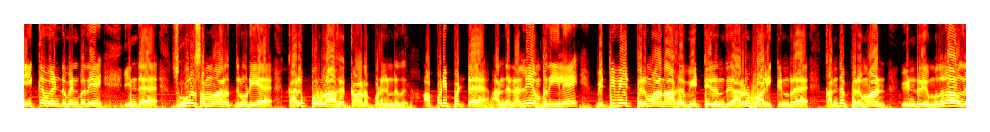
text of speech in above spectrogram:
நீக்க வேண்டும் என்பதே இந்த சூரசம்மாரத்தினுடைய கருப்பொருளாக காணப்படுகின்றது. அப்படிப்பட்ட அந்த நல்லையம்பதியிலே வெற்றிவேற் பெருமானாக வீட்டிலிருந்து அருள் பாலிக்கின்ற கந்தப்பெருமான் இன்று முதலாவது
